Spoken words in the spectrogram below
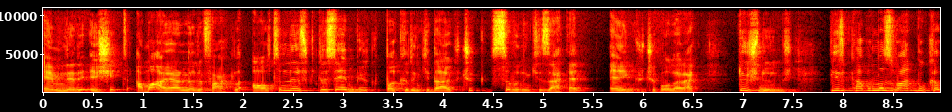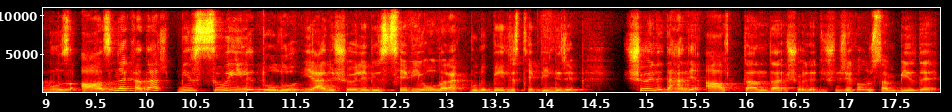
emleri eşit ama ayarları farklı. Altının öz kütlesi en büyük, bakırınki daha küçük, sıvınınki zaten en küçük olarak düşünülmüş. Bir kabımız var. Bu kabımız ağzına kadar bir sıvı ile dolu. Yani şöyle bir seviye olarak bunu belirtebilirim. Şöyle de hani alttan da şöyle düşünecek olursam bir de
